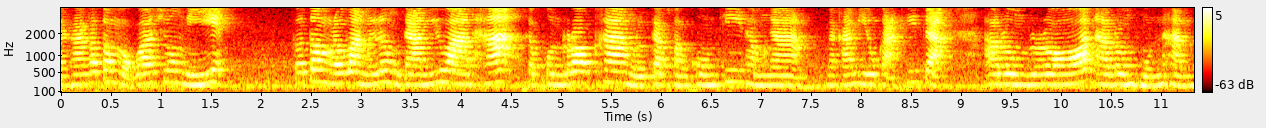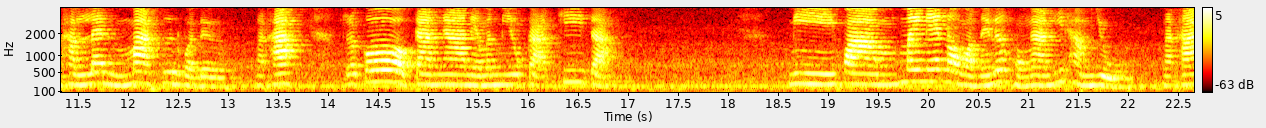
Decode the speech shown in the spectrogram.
นะคะ ก็ต้องบอกว่าช่วงนี้ ก็ต้องระวังในเรื่องของการวิวาทะกับคนรอบข้างหรือกับสังคมที่ทำงานนะคะ มีโอกาสที่จะอารมณ์ร้อน อารมณ์หุนหันพลันแล่นมากขึ้นกว่าเดิมนะคะ แล้วก็การงานเนี่ยมันมีโอกาสที่จะมีความไม่แน่นอนในเรื่องของงานที่ทำอยู่นะคะ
